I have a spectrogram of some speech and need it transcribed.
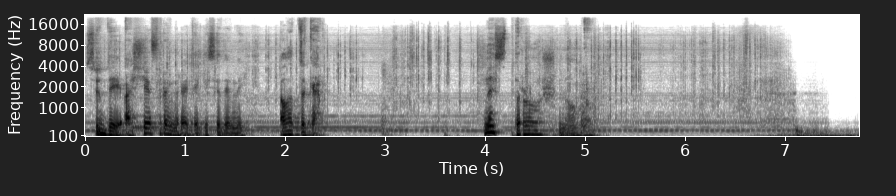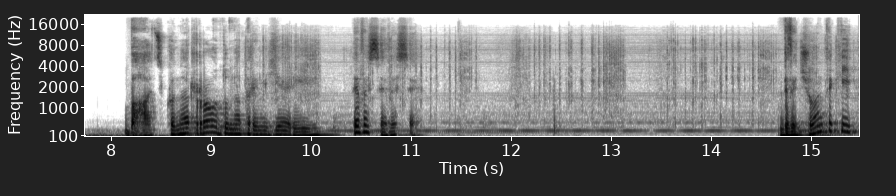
сюди, а ще фреймрейт якийсь дивний. Але таке. Не страшно. Багацько народу на прем'єрі. Ти виси. Диви, чого він такий?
